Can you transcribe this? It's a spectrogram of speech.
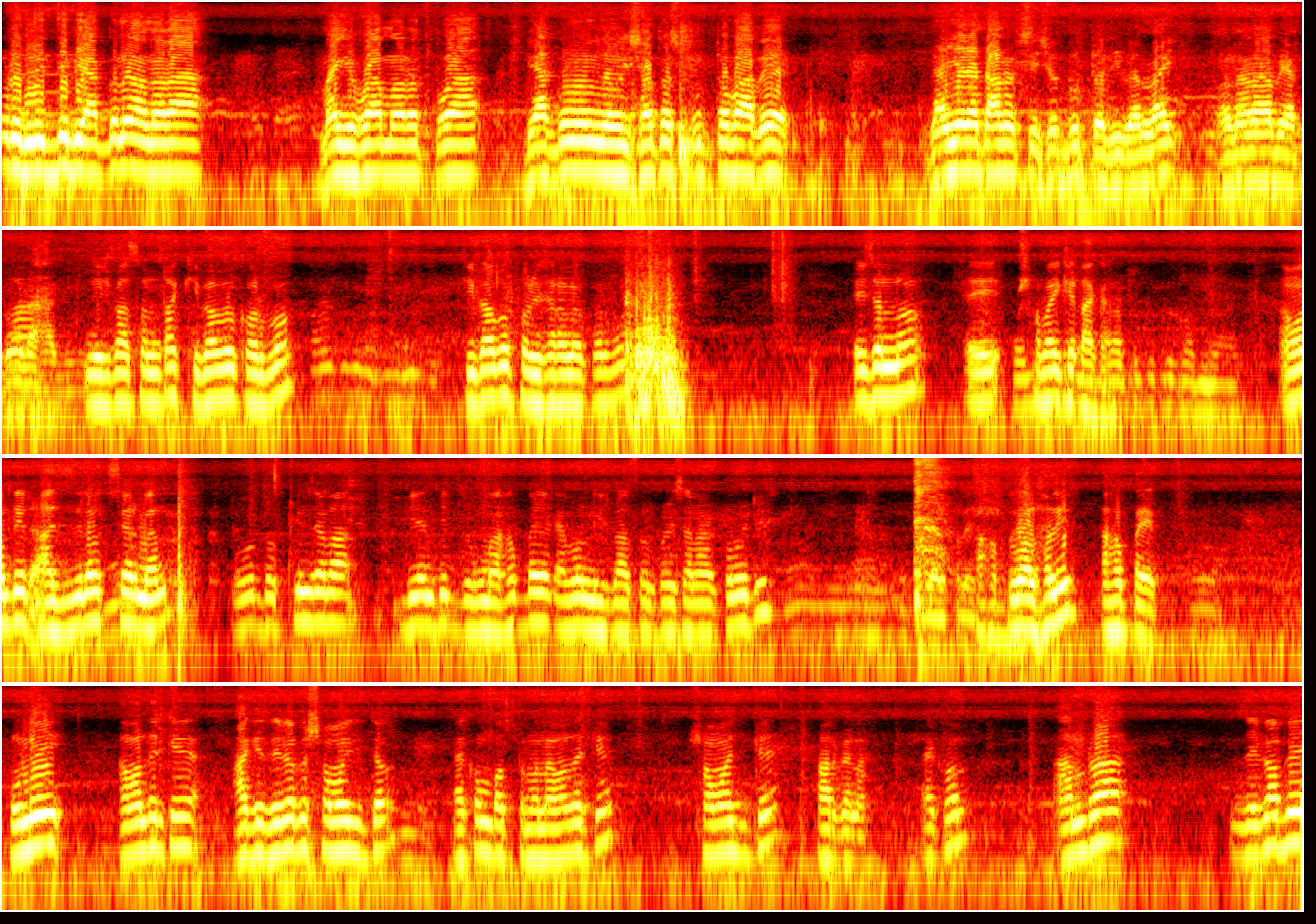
নির্দি ব্যাগুনে ওনারা মাই হওয়া মরত পোয়া ব্যাগুন লই স্বতঃস্ফূর্তভাবে যাইয়েরা দানব শিশু দুটো দিবেন লাই ওনারা ব্যাগুন হাজি নির্বাচনটা কীভাবে করব? কীভাবে পরিচালনা করব? এই জন্য এই সবাইকে ডাকা। আমাদের আজিজুল চেয়ারম্যান ও দক্ষিণ জেলা বিএনপির যুগ্ম আহ্বায়ক এবং নির্বাচন পরিচালনা কমিটির আহ্বায়ক। উনি আমাদেরকে আগে যেভাবে সময় দিত, এখন বর্তমানে আমাদেরকে সময় দিতে পারবে না। এখন আমরা যেভাবে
